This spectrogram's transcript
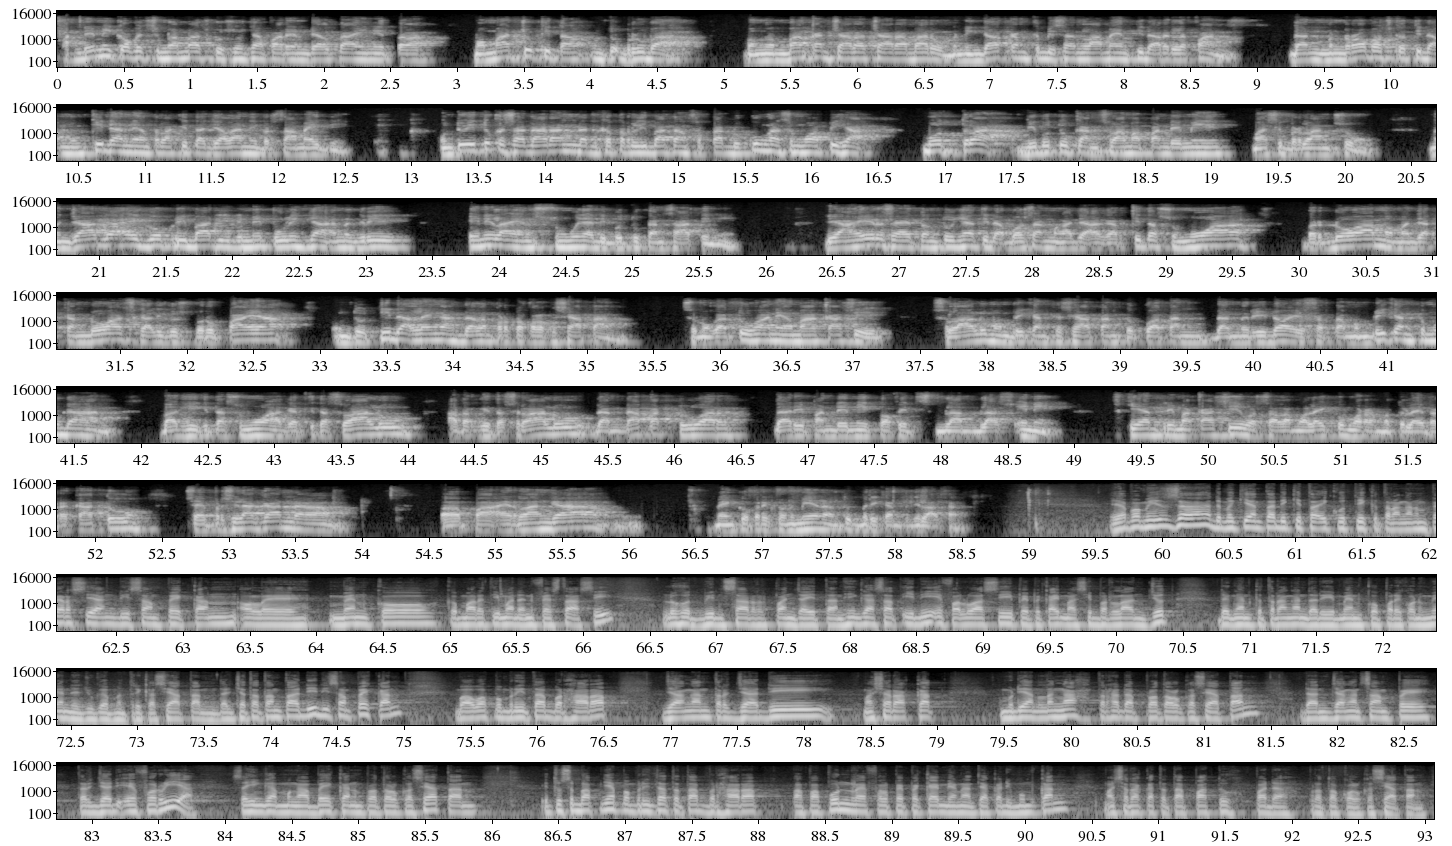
Pandemi COVID-19 khususnya varian Delta ini telah memacu kita untuk berubah, mengembangkan cara-cara baru, meninggalkan kebiasaan lama yang tidak relevan, dan menerobos ketidakmungkinan yang telah kita jalani bersama ini. Untuk itu kesadaran dan keterlibatan serta dukungan semua pihak mutlak dibutuhkan selama pandemi masih berlangsung. Menjaga ego pribadi demi pulihnya negeri inilah yang sesungguhnya dibutuhkan saat ini. Di akhir saya tentunya tidak bosan mengajak agar kita semua berdoa, memanjatkan doa sekaligus berupaya untuk tidak lengah dalam protokol kesehatan. Semoga Tuhan yang Maha Kasih selalu memberikan kesehatan, kekuatan, dan ridhoi serta memberikan kemudahan bagi kita semua agar kita selalu, agar kita selalu dan dapat keluar dari pandemi COVID-19 ini. Sekian terima kasih. Wassalamualaikum warahmatullahi wabarakatuh. Saya persilakan uh, uh, Pak Erlangga, Menko Perekonomian untuk memberikan penjelasan. Ya pemirsa, demikian tadi kita ikuti keterangan pers yang disampaikan oleh Menko Kemaritiman dan Investasi Luhut Binsar Panjaitan. Hingga saat ini evaluasi PPKM masih berlanjut dengan keterangan dari Menko Perekonomian dan juga Menteri Kesehatan. Dan catatan tadi disampaikan bahwa pemerintah berharap jangan terjadi masyarakat kemudian lengah terhadap protokol kesehatan dan jangan sampai terjadi euforia sehingga mengabaikan protokol kesehatan itu sebabnya pemerintah tetap berharap apa pun level PPKM yang nanti akan diumumkan, masyarakat tetap patuh pada protokol kesehatan.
